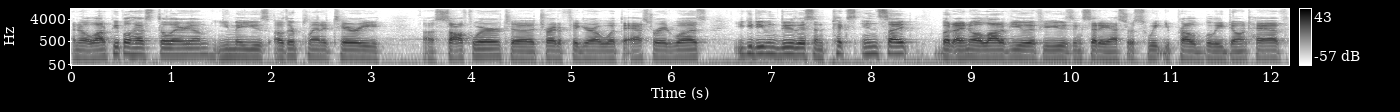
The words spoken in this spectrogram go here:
I know a lot of people have Stellarium. You may use other planetary uh, software to try to figure out what the asteroid was. You could even do this in PixInsight, but I know a lot of you, if you're using SETI Astro Suite, you probably don't have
